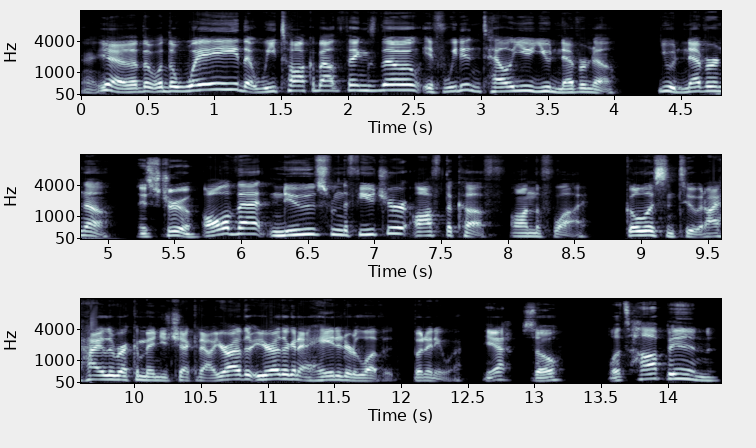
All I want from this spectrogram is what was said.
Yeah, the, the way that we talk about things, though, if we didn't tell you, you'd never know. You would never know. It's true. All that news from the future, off the cuff, on the fly. Go listen to it. I highly recommend you check it out. You're either you're either gonna hate it or love it. But anyway, Yeah. So let's hop in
